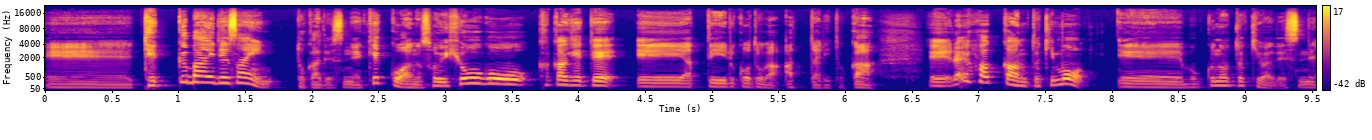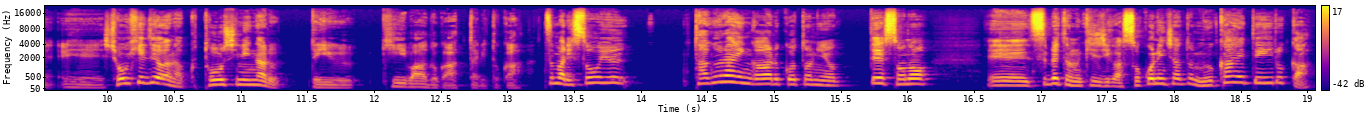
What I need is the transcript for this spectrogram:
えー、テックバイデザインとかですね、結構あのそういう標語を掲げて、えー、やっていることがあったりとか、えライフハッカーの時も、え僕の時はですね、え消費ではなく投資になるっていうキーワードがあったりとか、つまりそういうタグラインがあることによって、その、えー、全ての記事がそこにちゃんと迎えているか、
